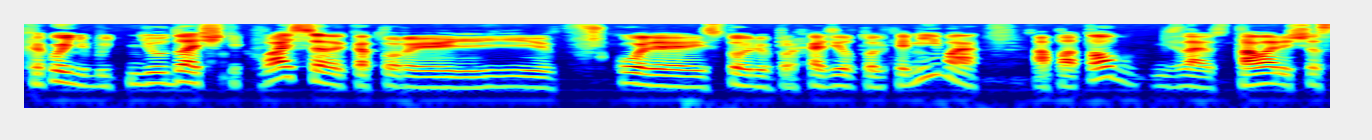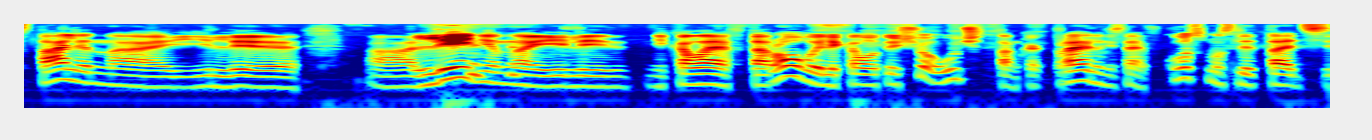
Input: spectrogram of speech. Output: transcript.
какой-нибудь неудачник Вася, который в школе историю проходил только мимо, а потом, не знаю, товарища Сталина или а, Ленина или Николая II или кого-то еще учат там, как правильно, не знаю, в космос летать,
